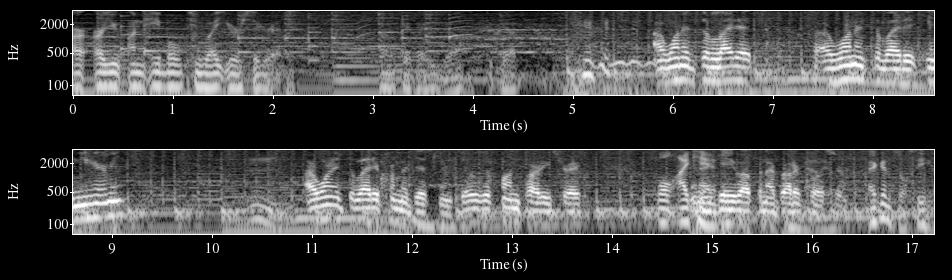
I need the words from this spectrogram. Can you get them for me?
Are Are you unable to light your cigarette? Okay, there you go. Good job. I wanted to light it. I wanted to light it. Can you hear me? Hmm. I wanted to light it from a distance. It was a fun party trick. Well, I and can't. I gave up and I brought it closer. I can still see you.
